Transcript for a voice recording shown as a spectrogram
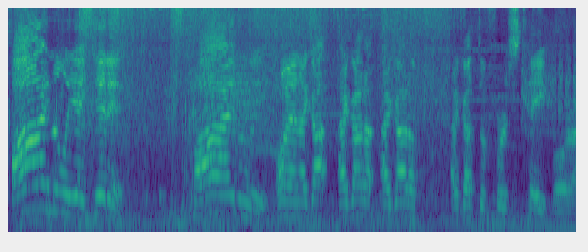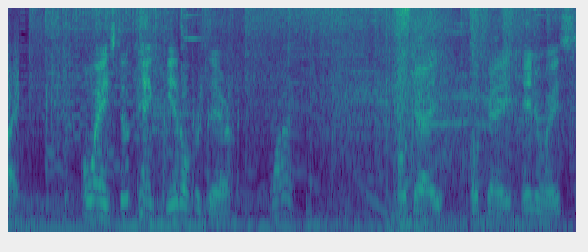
Finally, I did it! Finally! Oh, and I got, I got a, I got a, I got the first tape. All right. Oh wait, still can't get over there. What? Okay, okay. Anyways.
